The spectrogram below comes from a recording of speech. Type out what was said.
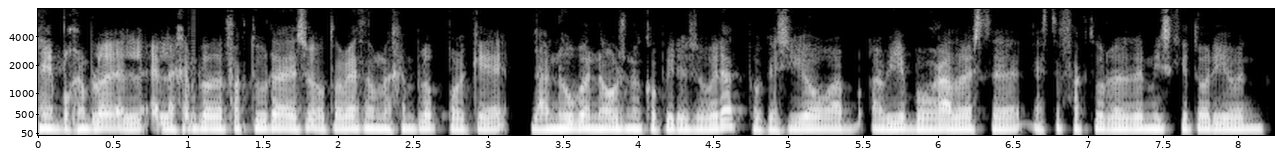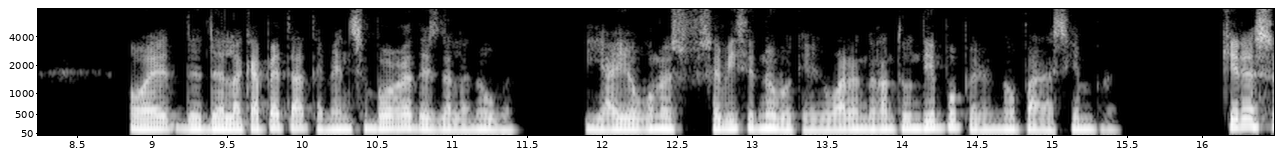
Eh, por ejemplo, el, ejemplo de factura es otra vez un ejemplo porque la nube no es una copia de seguridad, porque si yo había borrado este, esta factura de mi escritorio en, o de, la carpeta, también se borra desde la nube. Y hay algunos servicios nube que guardan durante un tiempo, pero no para siempre. ¿Quieres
